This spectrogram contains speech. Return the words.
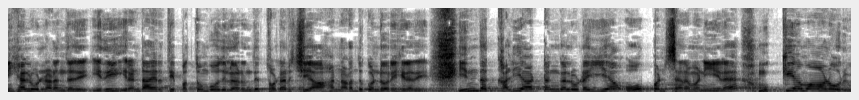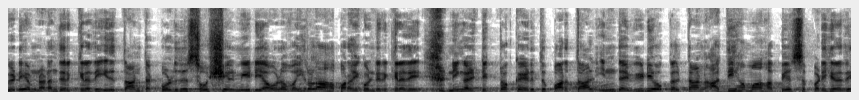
நிகழ்வு நடந்தது. இது இரண்டாயிரத்தி பத்தொன்பதிலிருந்து தொடர்ச்சியாக நடந்து கொண்டு வருகிறது. இந்த களியாட்டங்களுடைய ஓப்பன் செரமனியில் முக்கியமான ஒரு விடயம் நடந்திருக்கிறது. இதுதான் தற்பொழுது சோஷியல் மீடியாவில் வைரலாக பரவி கொண்டிருக்கிறது. நீங்கள் டிக் டிக்டாக்கை எடுத்து பார்த்தால் இந்த வீடியோக்கள் தான் அதிகமாக பேசப்படுகிறது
